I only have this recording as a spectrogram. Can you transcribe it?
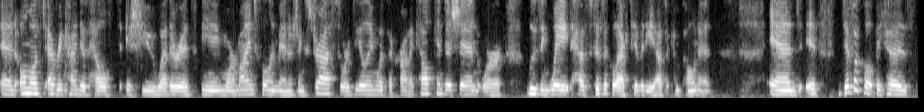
and almost every kind of health issue, whether it's being more mindful and managing stress, or dealing with a chronic health condition, or losing weight, has physical activity as a component. And it's difficult because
